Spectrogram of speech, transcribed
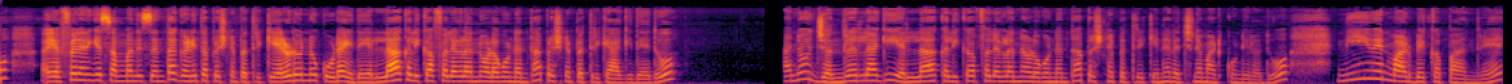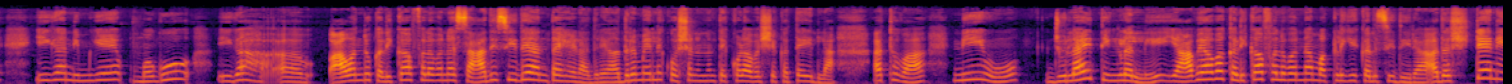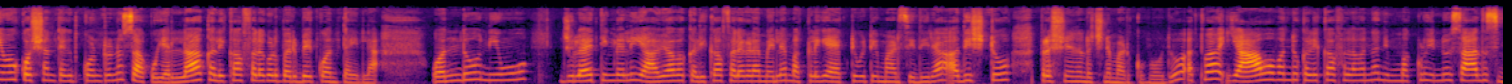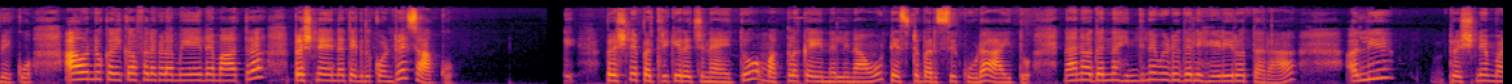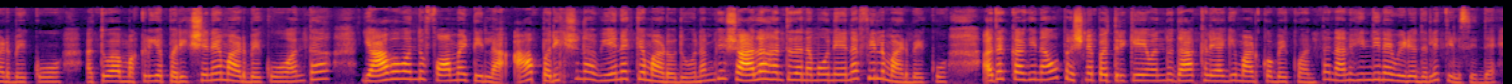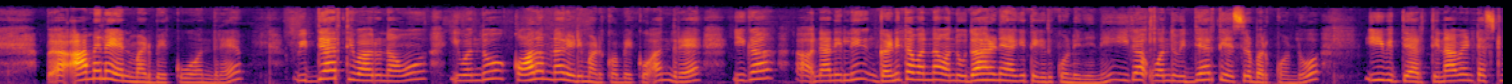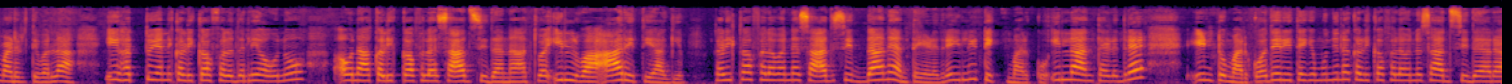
ಎಫ್ ಎಲ್ ಎನ್ಗೆ ಸಂಬಂಧಿಸಿದಂಥ ಗಣಿತ ಪ್ರಶ್ನೆ ಪತ್ರಿಕೆ ಎರಡನ್ನೂ ಕೂಡ ಇದೆ. ಎಲ್ಲ ಕಲಿಕಾ ಫಲಗಳನ್ನು ಒಳಗೊಂಡಂತಹ ಪ್ರಶ್ನೆ ಪತ್ರಿಕೆ ಆಗಿದೆ ಅದು. ನಾನು ಜನರಲ್ಲಾಗಿ ಎಲ್ಲ ಕಲಿಕಾ ಫಲಗಳನ್ನು ಒಳಗೊಂಡಂಥ ಪ್ರಶ್ನೆ ಪತ್ರಿಕೆನ ರಚನೆ ಮಾಡ್ಕೊಂಡಿರೋದು. ನೀವೇನು ಮಾಡಬೇಕಪ್ಪ ಅಂದರೆ, ಈಗ ನಿಮಗೆ ಮಗು ಈಗ, ಆ ಒಂದು ಕಲಿಕಾ ಫಲವನ್ನು ಸಾಧಿಸಿದೆ ಅಂತ ಹೇಳಿದ್ರೆ ಅದರ ಮೇಲೆ ಕ್ವಶನನ್ನು ತೆಕ್ಕೊಳ್ಳೋ ಅವಶ್ಯಕತೆ ಇಲ್ಲ. ಅಥವಾ ನೀವು ಜುಲೈ ತಿಂಗಳಲ್ಲಿ ಯಾವ್ಯಾವ ಕಲಿಕಾ ಫಲವನ್ನು ಮಕ್ಕಳಿಗೆ ಕಲಿಸಿದ್ದೀರಾ ಅದಷ್ಟೇ ನೀವು ಕ್ವಶನ್ ತೆಗೆದುಕೊಂಡ್ರೂ ಸಾಕು. ಎಲ್ಲ ಕಲಿಕಾ ಫಲಗಳು ಬರಬೇಕು ಅಂತ ಇಲ್ಲ. ಒಂದು, ನೀವು ಜುಲೈ ತಿಂಗಳಲ್ಲಿ ಯಾವ್ಯಾವ ಕಲಿಕಾ ಫಲಗಳ ಮೇಲೆ ಮಕ್ಕಳಿಗೆ ಆ್ಯಕ್ಟಿವಿಟಿ ಮಾಡಿಸಿದ್ದೀರಾ ಅದಿಷ್ಟು ಪ್ರಶ್ನೆಯನ್ನು ರಚನೆ ಮಾಡ್ಕೋಬೋದು. ಅಥವಾ ಯಾವ ಒಂದು ಕಲಿಕಾ ಫಲವನ್ನು ನಿಮ್ಮ ಮಕ್ಕಳು ಇನ್ನೂ ಸಾಧಿಸಬೇಕು? ಆ ಒಂದು ಕಲಿಕಾ ಫಲಗಳ ಮೇಲೆ ಮಾತ್ರ ಪ್ರಶ್ನೆಯನ್ನು ತೆಗೆದುಕೊಂಡ್ರೆ ಸಾಕು. ಪ್ರಶ್ನೆ ಪತ್ರಿಕೆ ರಚನೆ ಆಯಿತು. ಮಕ್ಕಳ ಕೈಯಲ್ಲಿ ನಾವು ಟೆಸ್ಟ್ ಬರೆಸಿ ಕೂಡ ಆಯಿತು. ನಾನು ಅದನ್ನು ಹಿಂದಿನ ವಿಡಿಯೋದಲ್ಲಿ ಹೇಳಿರೋ ಥರ ಅಲ್ಲಿ ಪ್ರಶ್ನೆ ಮಾಡಬೇಕು ಅಥವಾ ಮಕ್ಕಳಿಗೆ ಪರೀಕ್ಷೆನೇ ಮಾಡಬೇಕು ಅಂತ ಯಾವ ಒಂದು ಫಾರ್ಮ್ಯಾಟ್ ಇಲ್ಲ. ಆ ಪರೀಕ್ಷೆ ನಾವು ಏನಕ್ಕೆ ಮಾಡೋದು? ನಮಗೆ ಶಾಲಾ ಹಂತದ ನಮೂನೆಯನ್ನು ಫಿಲ್ ಮಾಡಬೇಕು. ಅದಕ್ಕಾಗಿ ನಾವು ಪ್ರಶ್ನೆ ಪತ್ರಿಕೆ ಒಂದು ದಾಖಲೆಯಾಗಿ ಮಾಡ್ಕೋಬೇಕು ಅಂತ ನಾನು ಹಿಂದಿನ ವಿಡಿಯೋದಲ್ಲಿ ತಿಳಿಸಿದ್ದೆ. ಆಮೇಲೆ ಏನು ಮಾಡಬೇಕು ಅಂದರೆ ವಿದ್ಯಾರ್ಥಿವಾರು ನಾವು ಈ ಒಂದು ಕಾಲಮ್ನ ರೆಡಿ ಮಾಡ್ಕೋಬೇಕು. ಅಂದರೆ ಈಗ ನಾನಿಲ್ಲಿ ಗಣಿತವನ್ನು ಒಂದು ಉದಾಹರಣೆಯಾಗಿ ತೆಗೆದುಕೊಂಡಿದ್ದೀನಿ. ಈಗ ಒಂದು ವಿದ್ಯಾರ್ಥಿ ಹೆಸರು ಬರ್ಕೊಂಡು, ಈ ವಿದ್ಯಾರ್ಥಿ, ನಾವೇನು ಟೆಸ್ಟ್ ಮಾಡಿರ್ತೀವಲ್ಲ, ಈ ಹತ್ತು ಎನ್ ಕಲಿಕಾ ಫಲದಲ್ಲಿ ಅವನು, ಅವನ ಆ ಕಲಿಕಾ ಫಲ ಸಾಧಿಸಿದಾನ ಅಥವಾ ಇಲ್ವಾ ಆ ರೀತಿಯಾಗಿ. ಕಲಿಕಾ ಫಲವನ್ನು ಸಾಧಿಸಿದ್ದಾನೆ ಅಂತ ಹೇಳಿದ್ರೆ ಇಲ್ಲಿ ಟಿಕ್ ಮಾರ್ಕು, ಇಲ್ಲ ಅಂತ ಹೇಳಿದ್ರೆ ಇಂಟು ಮಾರ್ಕು. ಅದೇ ರೀತಿಯಾಗಿ ಮುಂದಿನ ಕಲಿಕಾ ಫಲವನ್ನು ಸಾಧಿಸಿದಾರ,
